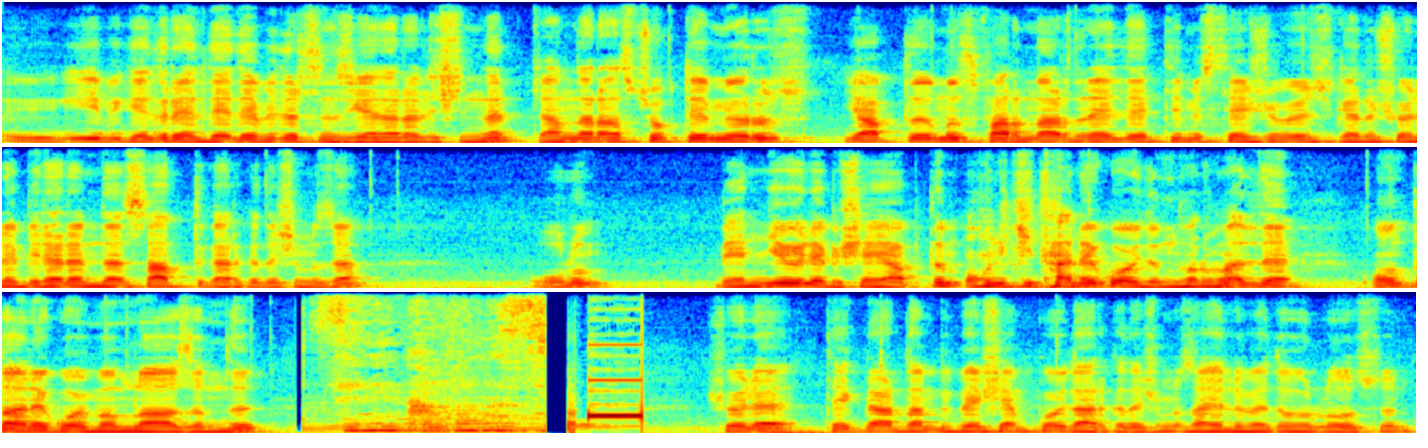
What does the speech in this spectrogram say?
e, iyi bir gelir elde edebilirsiniz general işinden. Canlar az çok demiyoruz. Yaptığımız farmlardan elde ettiğimiz tecrübe rüzgarını şöyle birer emden sattık arkadaşımıza. Oğlum ben niye öyle bir şey yaptım? 12 tane koydum. Normalde 10 tane koymam lazımdı. Senin kafanı Şöyle tekrardan bir 5M koydu arkadaşımız. Hayırlı ve doğurlu olsun.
